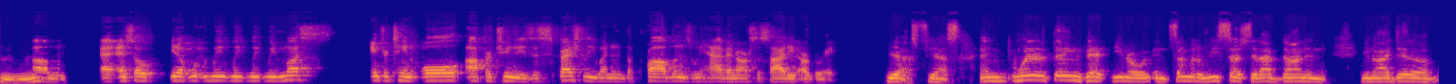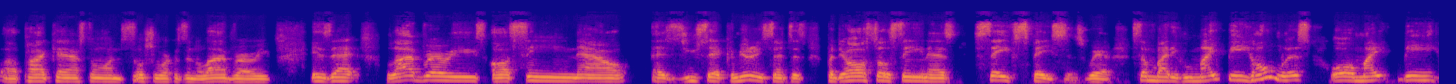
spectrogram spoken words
Mm-hmm. Um, and, and, so, you know, we, we, we, we must entertain all opportunities, especially when the problems we have in our society are great. Yes, yes. And one of the things that, you know, in some of the research that I've done, and, you know, I did a, a, podcast on social workers in the library, is that libraries are seen now as you said, community centers, but they're also seen as safe spaces where somebody who might be homeless or might be,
